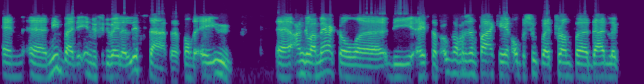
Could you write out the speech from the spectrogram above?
en uh, niet bij de individuele lidstaten van de EU. Angela Merkel die heeft dat ook nog eens een paar keer op bezoek bij Trump duidelijk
